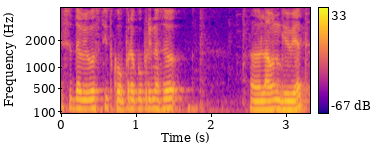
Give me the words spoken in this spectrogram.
ते सुद्धा व्यवस्थित कोपऱ्या कोपरीनं असं लावून घेऊयात.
